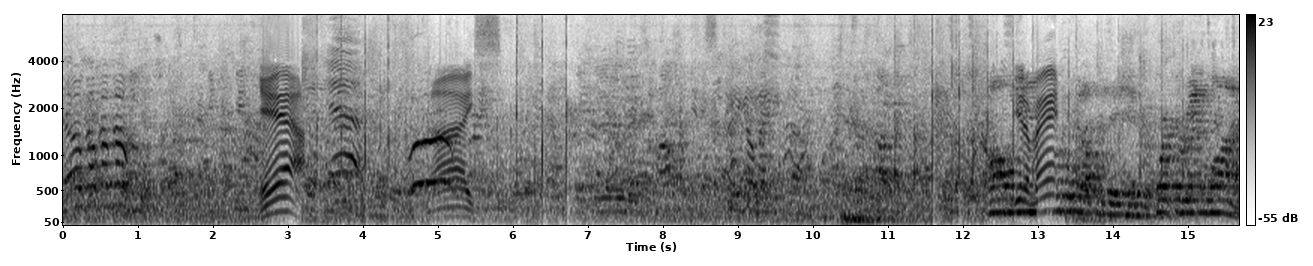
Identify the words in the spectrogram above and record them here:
Go, go, go, go. Yeah. Nice. Get men's man. One.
